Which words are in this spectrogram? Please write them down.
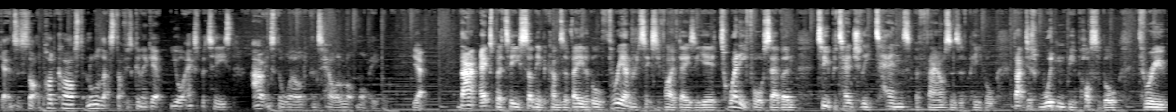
get them to start a podcast, and all of that stuff is going to get your expertise out into the world and tell a lot more people. Yeah, that expertise suddenly becomes available 365 days a year, 24 7 to potentially tens of thousands of people. That just wouldn't be possible through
